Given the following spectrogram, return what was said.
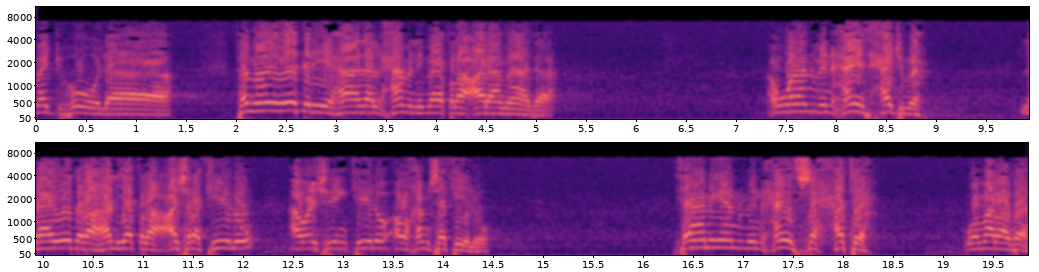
مجهولا. فما يدري هذا الحمل ما يطلع على ماذا. أولا من حيث حجمه. لا يدرى هل يطلع عشرة كيلو أو عشرين كيلو أو خمسة كيلو. ثانيا من حيث صحته ومرضه.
